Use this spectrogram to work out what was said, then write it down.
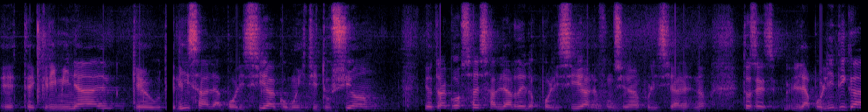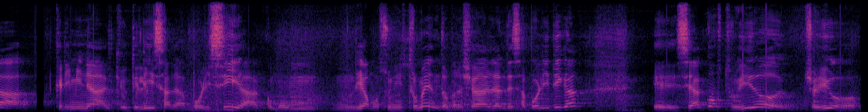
este, criminal que utiliza la policía como institución y otra cosa es hablar de los policías, los funcionarios policiales, ¿no? Entonces, la política criminal que utiliza la policía como un, digamos, un instrumento para llevar adelante esa política eh, se ha construido, yo digo,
